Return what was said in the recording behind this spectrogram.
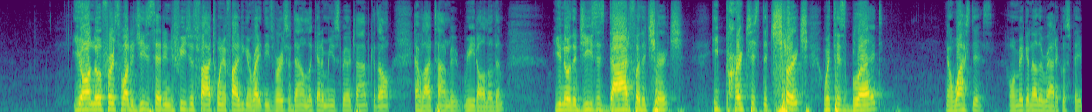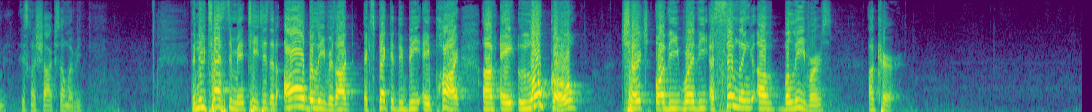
You all know, first of all, that Jesus said in Ephesians 5.25, you can write these verses down, look at them in your spare time, because I don't have a lot of time to read all of them. You know that Jesus died for the church. He purchased the church with his blood. Now watch this. I want to make another radical statement. It's going to shock some of you. The New Testament teaches that all believers are expected to be a part of a local church or the, where the assembling of believers occur.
